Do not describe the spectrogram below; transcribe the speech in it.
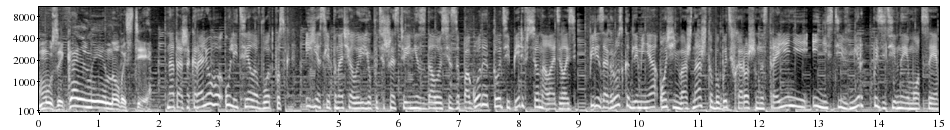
Музыкальные новости. Наташа Королева улетела в отпуск. И если поначалу ее путешествие не сдалось из-за погоды, то теперь все наладилось. Перезагрузка для меня очень важна, чтобы быть в хорошем настроении и нести в мир позитивные эмоции.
